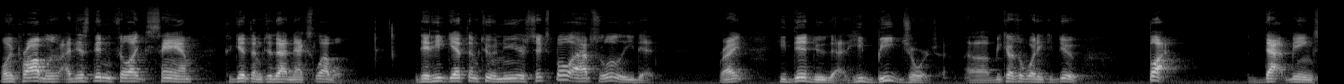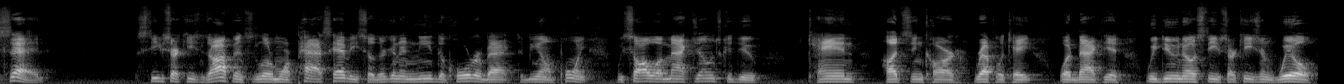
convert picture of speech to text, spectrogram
Only problem was I just didn't feel like Sam could get them to that next level. Did he get them to a New Year's Six bowl? Absolutely, he did. Right? He did do that. He beat Georgia uh, because of what he could do. But that being said, Steve Sarkisian's offense is a little more pass heavy, so they're going to need the quarterback to be on point. We saw what Mac Jones could do. Can Hudson Card replicate what Mac did? We do know Steve Sarkisian will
